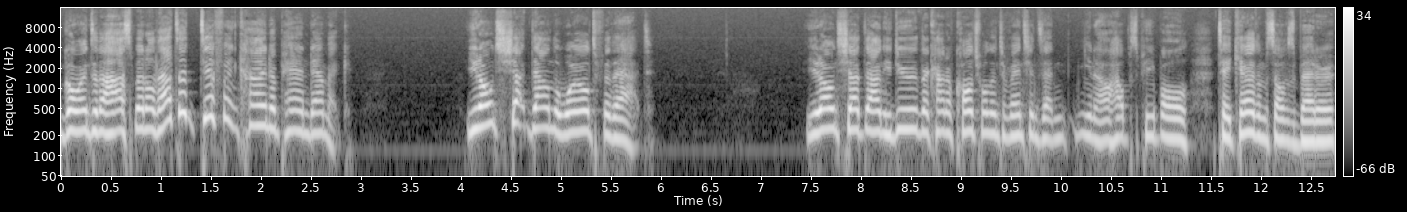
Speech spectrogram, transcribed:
going to the hospital, that's a different kind of pandemic. You don't shut down the world for that. You don't shut down. You do the kind of cultural interventions that you know helps people take care of themselves better,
